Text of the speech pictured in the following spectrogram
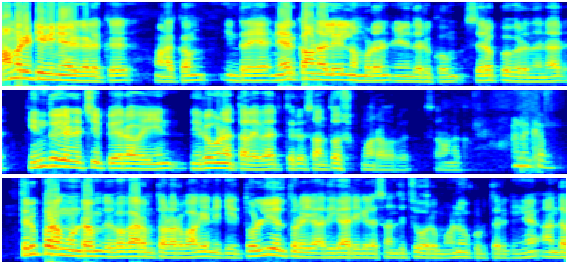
தாமரை டிவி நேயர்களுக்கு வணக்கம். இன்றைய நேர்காணலில் நம்முடன் இணைந்திருக்கும் சிறப்பு விருந்தினர் இந்து எழுச்சி பேரவையின் நிறுவன தலைவர் திரு சந்தோஷ்குமார் அவர்கள். சார் வணக்கம். வணக்கம். திருப்பரங்குன்றம் விவகாரம் தொடர்பாக இன்னைக்கு தொல்லியல் துறை அதிகாரிகளை சந்திச்சு ஒரு மனு கொடுத்துருக்கீங்க. அந்த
